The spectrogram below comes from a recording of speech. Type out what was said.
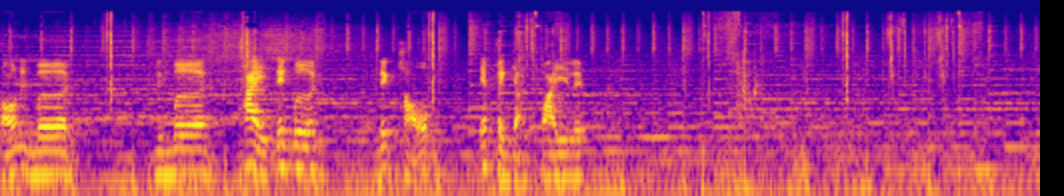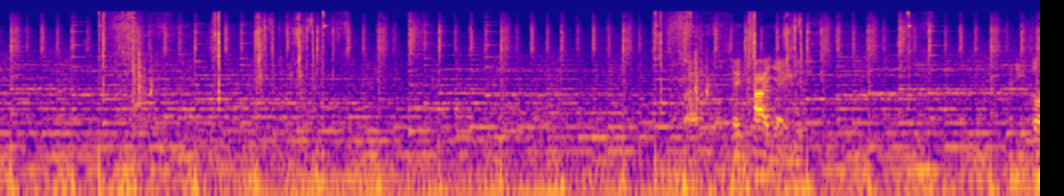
สองหนึ่งเบิร์นหนึ่งเบิร์นใช่เด็กเบิร์นเด็กเผาเอฟเฟกต์อย่างไฟเลยใช้ท่าใหญ่เลย อันนี้ก็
